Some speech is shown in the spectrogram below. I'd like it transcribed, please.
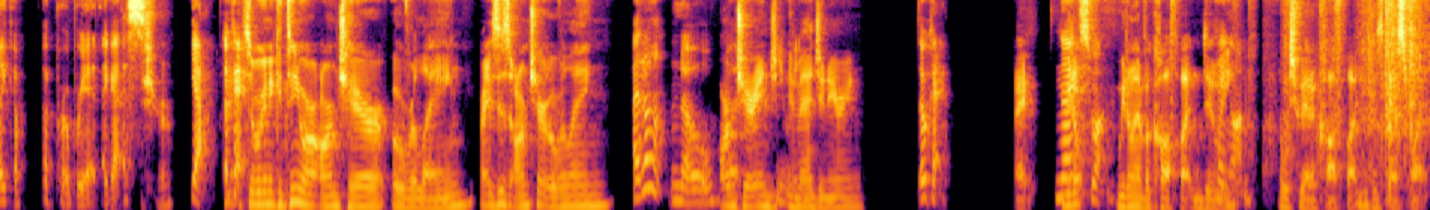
like a- appropriate. I guess. Sure. Yeah. Okay. So we're going to continue our armchair overlaying, right? Is this armchair overlaying? I don't know. Armchair in- imagineering? Okay. Right. Next we one. We don't have a cough button, do we? Hang on. I wish we had a cough button because guess what?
